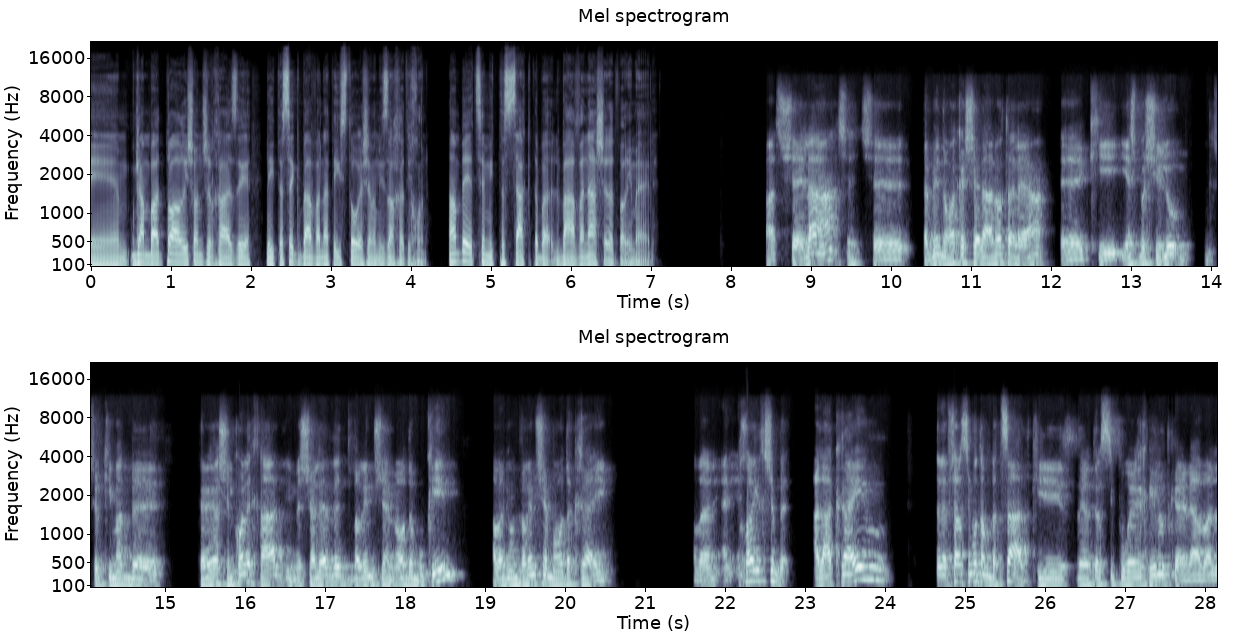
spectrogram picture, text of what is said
אה, גם בתואר הראשון שלך זה להתעסק בהבנת ההיסטוריה של המזרח התיכון. מה בעצם התעסקת בהבנה של הדברים האלה? אז שאלה ש, שתמיד נורא קשה לענות עליה, אה, כי יש בה שילוב, אני חושב כמעט בקריירה של כל אחד, היא משלבת דברים שהם מאוד עמוקים, אבל גם דברים שהם מאוד אקראיים. אבל אני, אני יכול להגיד לך שעל האקראיים, אפשר לשים אותם בצד, כי זה יותר סיפורי רכילות כאלה, אבל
